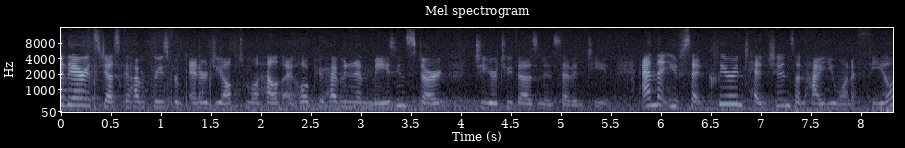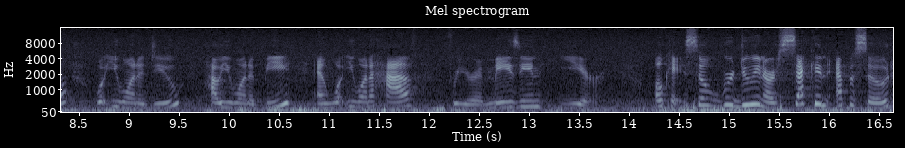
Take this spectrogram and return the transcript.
Hi there, it's Jessica Humphries from EnerJ Optimal Health. I hope you're having an amazing start to your 2017 and that you've set clear intentions on how you want to feel, what you want to do, how you want to be, and what you want to have for your amazing year. Okay, so we're doing our second episode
